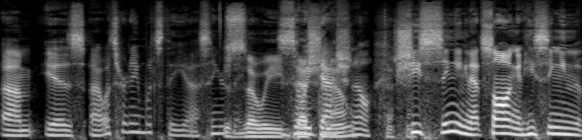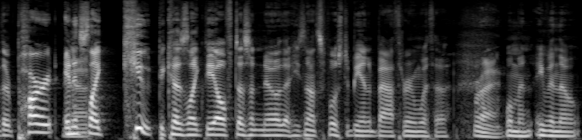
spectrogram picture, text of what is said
um, is uh, what's her name? What's the uh, singer's Zooey name? Zooey Deschanel. Deschanel. Deschanel. She's singing that song, and he's singing the other part, and it's like cute because like the elf doesn't know that he's not supposed to be in a bathroom with a Right. woman, even though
